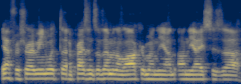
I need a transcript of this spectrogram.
Yeah, for sure. I mean, with the presence of them in the locker room on the on the ice is uh,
